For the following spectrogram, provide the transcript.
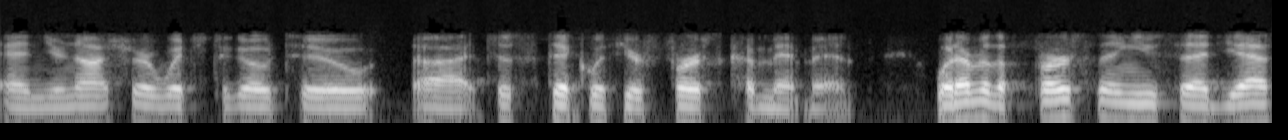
and you're not sure which to go to, uh, just stick with your first commitment. Whatever the first thing you said, yes,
